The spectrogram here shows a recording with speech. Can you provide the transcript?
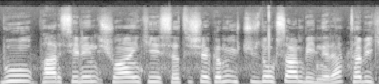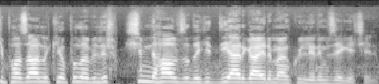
Bu parselin şu anki satış rakamı 390 bin lira. Tabii ki pazarlık yapılabilir. Şimdi Havza'daki diğer gayrimenkullerimize geçelim.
